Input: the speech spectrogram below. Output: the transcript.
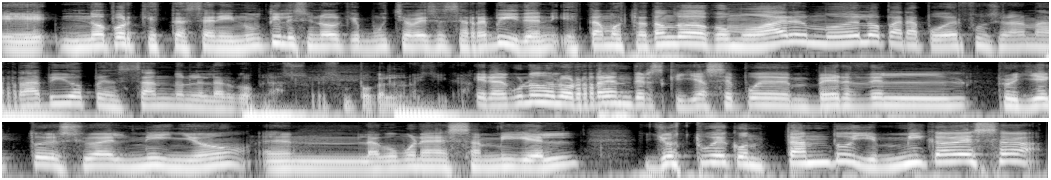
eh, no porque estas sean inútiles, sino que muchas veces se repiten, y estamos tratando de acomodar el modelo para poder funcionar más rápido pensando en el largo plazo. Es un poco la lógica. En algunos de los renders que ya se pueden ver del proyecto de Ciudad del Niño en la comuna de San Miguel, yo estuve contando y en mi cabeza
